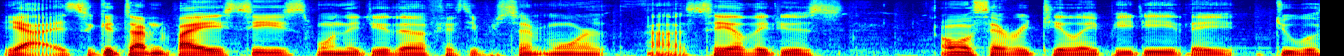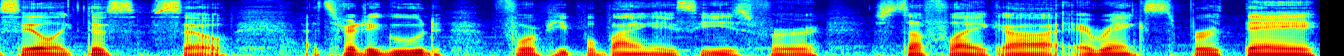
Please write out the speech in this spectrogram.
yeah, it's a good time to buy ACs when they do the 50% more uh, sale. They do this almost every TLAPD they do a sale like this, so that's very good for people buying ACs for stuff like uh, birthday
